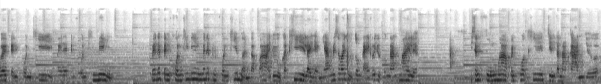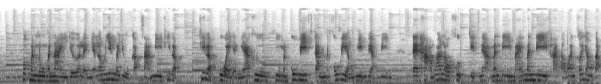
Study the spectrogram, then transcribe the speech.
ด้วยเป็นคนที่ไม่ได้เป็นคนที่นิ่ง ไม่ได้เป็นคนที่นิ่งไม่ได้เป็นคนที่เหมือนแบบว่าอยู่กับที่อะไรอย่างเงี้ย ไม่ใช่ว่าอยู่ตรงไหนก็อยู่ตรงนั้นไม่เลยดิฉันฟุ้งมากเป็นพวกที่จินตนาการเยอะ พวกมโนมนัยเยอะอะไรเงี้ยแล้วยิ่งมาอยู่กับสามีที่แบบที่แบบป่วยอย่างเงี้ยคือคือมันก็วิกกันมันก็เหวี่ยงวีนเหวี่ยงวีนแต่ถามว่าเราฝึกจิตเนี่ยมันดีไหมมันดีค่ะ แต่วันก็ยังแบบ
